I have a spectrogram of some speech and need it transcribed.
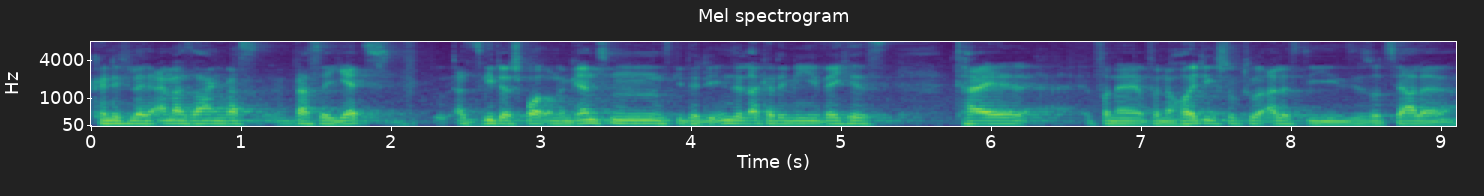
Könnt ihr vielleicht einmal sagen, was, was ihr jetzt, also es gibt ja Sport ohne Grenzen, es gibt ja die Inselakademie, welches Teil von der, von der heutigen Struktur alles die, die soziale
